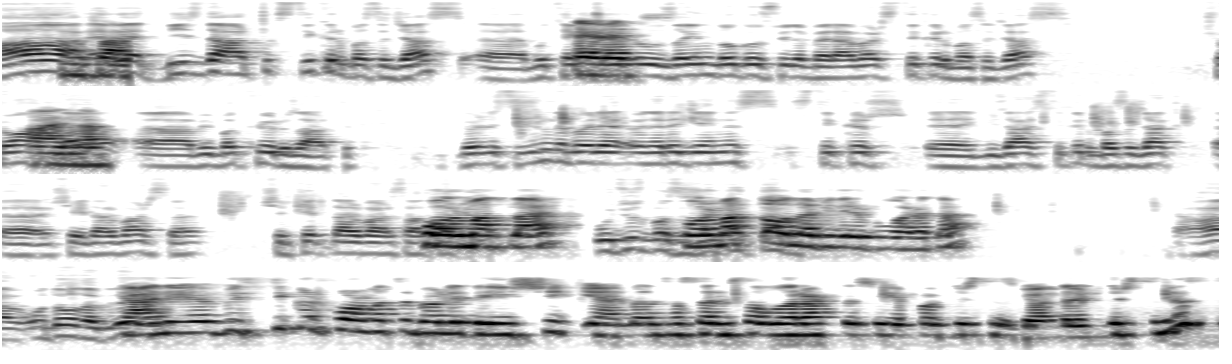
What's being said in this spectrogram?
Aa Mutfağı. evet biz de artık sticker basacağız. Ee, bu tekrar evet. uzayın logosuyla beraber sticker basacağız. Şu anda e, bir bakıyoruz artık böyle sizin de böyle önereceğiniz sticker, e, güzel sticker basacak e, şeyler varsa, şirketler varsa. Formatlar. Ucuz basacak. Format da olabilir bu arada. Ha, o da olabilir. Yani bir sticker formatı böyle değişik yani tasarımsal olarak da şey yapabilirsiniz, gönderebilirsiniz.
